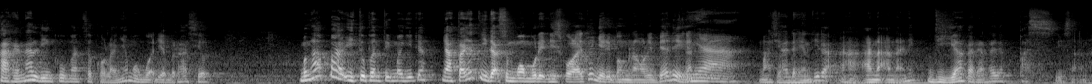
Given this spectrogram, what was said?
Karena lingkungan sekolahnya membuat dia berhasil. Mengapa itu penting bagi dia? Nyatanya tidak semua murid di sekolah itu jadi pemenang olimpiade kan? Iya. Masih ada yang tidak. Nah, anak-anak ini dia kadang-kadang pas di sana.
